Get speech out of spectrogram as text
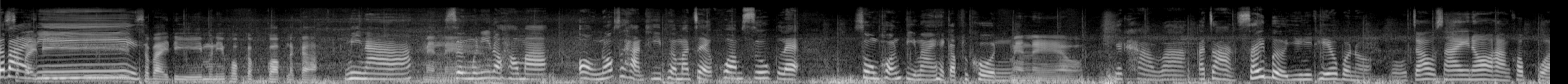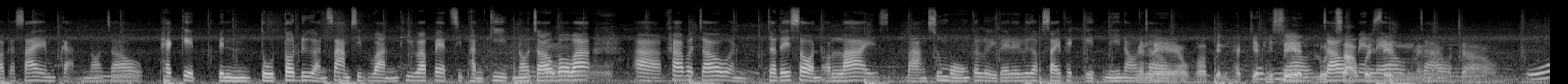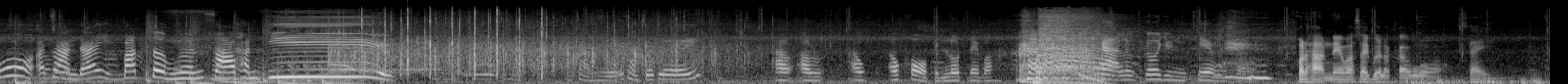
สบายดีสบายดีมื้อนี้พบกับกอบแล้วก็มีนาแม่นแล้วซึ่งมื้อนี้เราเฮามาออกนอกสถานที่เพื่อมาแจกความสุขและส่งพรปีใหม่ให้กับทุกคน แม่นแล้ว อยากถามว่าอาจารย์ไซเบอร์ยูนิเทลบ่เนาะโอ้เจ้าไส้เนาะทางครอบครัวก็ไส้เหมือนกันเนาะเจ้าแพ็กเกจเป็นตูต่อเดือน 30 วันที่ว่า 80พันกีบเนาะเจ้าเพราะว่าอ่าข้าพเจ้าอั่นจะได้สอนออนไลน์บางชั่วโมงก็เลยได้เลือกไส้แพ็กเกจนี้เนาะแม่นเจ้าแล้วเพราะเป็นแพ็กเกจพิเศษลดเจ้า20%แม่นแม่นแล้แล้ววเจ้าโอ้อาจารย์ได้บัตรเติมเงิน2,000กีบอาจารย์เลยอาจารย์จุกเลยเอาเอา เอาเอาขอเป็นรถได้บ่กาโลโก้ยูนิเทลขอถามแน่ว่าไซเบอร์ลักเกาบ่ใส่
